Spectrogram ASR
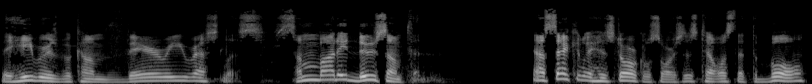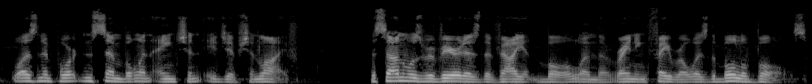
The Hebrews become very restless. Somebody do something. Now, secular historical sources tell us that the bull was an important symbol in ancient Egyptian life. The sun was revered as the valiant bull, and the reigning Pharaoh as the bull of bulls.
